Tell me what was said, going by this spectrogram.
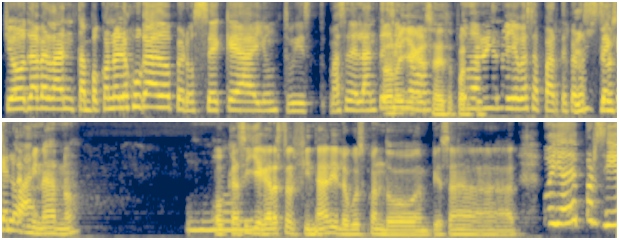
Yo, la verdad, tampoco no lo he jugado, pero sé que hay un twist más adelante. Todavía si no llegas a esa parte. Todavía no llego a esa parte, pero sé tienes que lo hay. terminar, ¿no? O casi llegar hasta el final y luego es cuando empieza a... Pues ya de por sí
